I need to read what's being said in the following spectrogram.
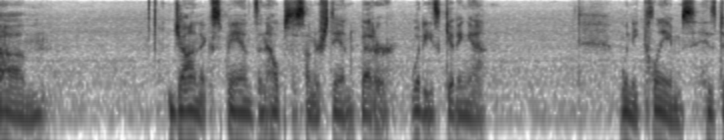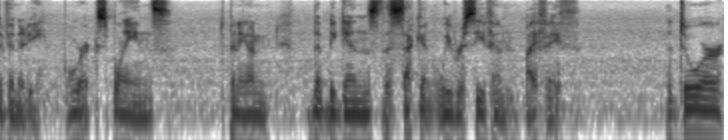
um, John expands and helps us understand better what he's getting at when he claims his divinity or explains, depending on that begins the second we receive him by faith. The door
